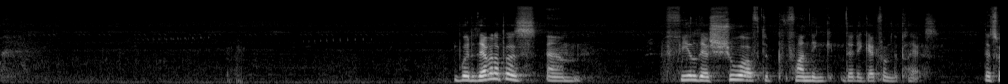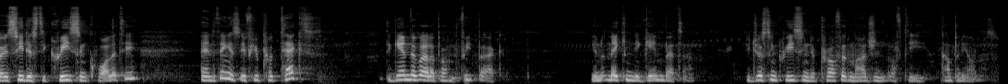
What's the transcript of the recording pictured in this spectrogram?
Where the developers um, feel they're sure of the funding that they get from the players. That's why you see this decrease in quality. And the thing is, if you protect the game developer from feedback, you're not making the game better. You're just increasing the profit margin of the company owners.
